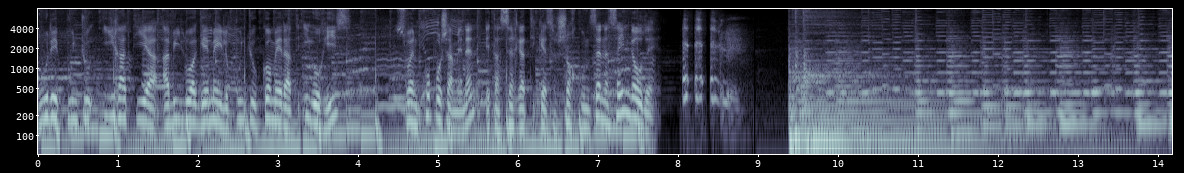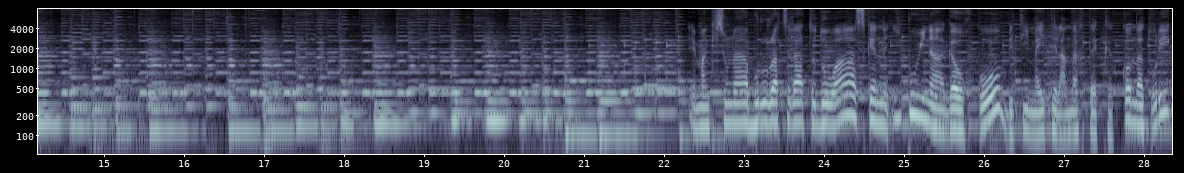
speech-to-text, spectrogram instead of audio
gure puntu irratia abildua gmail.com erat igorriz, zuen proposamenen eta zergatik ez sorkuntzen zain gaude. Emankizuna bururatzerat doa azken ipuina gaurko, beti maite landartek kondaturik,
